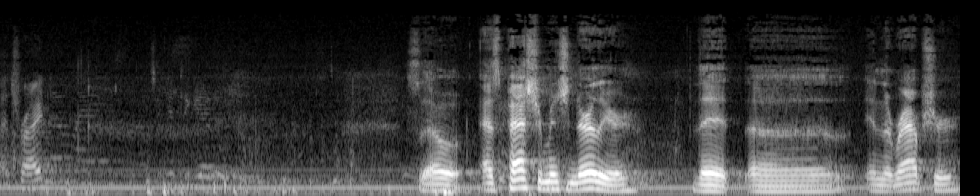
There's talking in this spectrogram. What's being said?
that's right. So, as Pastor mentioned earlier, that uh, in the rapture,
